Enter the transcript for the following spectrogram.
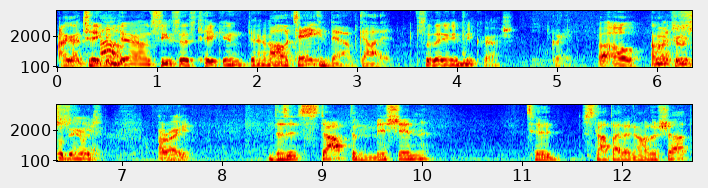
I got taken Oh. down. See, it says taken down. Oh, taken down. Got it. So they made me crash. Great. Uh oh, I'm at critical shit. damage. All right. Does it stop the mission to stop at an auto shop?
